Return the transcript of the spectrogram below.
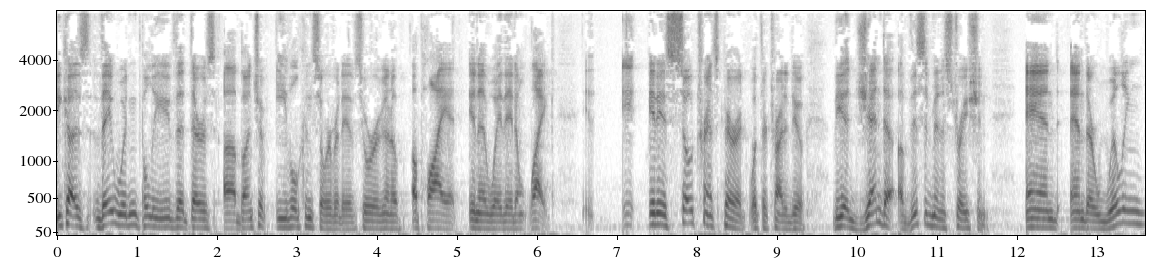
because they wouldn't believe that there's a bunch of evil conservatives who are going to apply it in a way they don't like. It, it, it is so transparent what they're trying to do. The agenda of this administration and and their willing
